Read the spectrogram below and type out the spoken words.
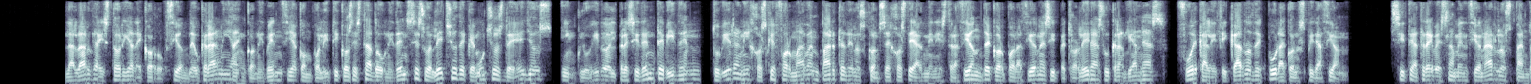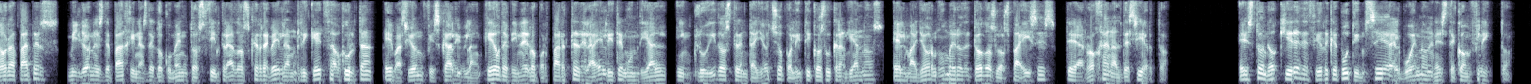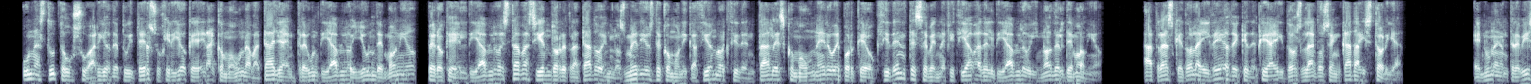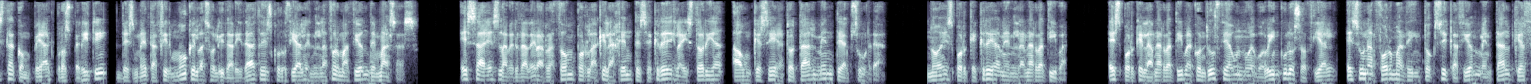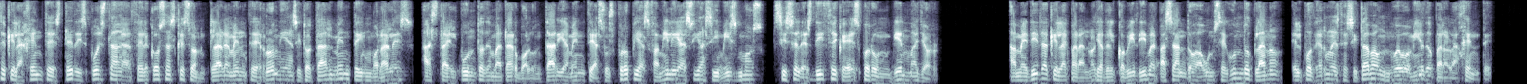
La larga historia de corrupción de Ucrania en connivencia con políticos estadounidenses o el hecho de que muchos de ellos, incluido el presidente Biden, tuvieran hijos que formaban parte de los consejos de administración de corporaciones y petroleras ucranianas, fue calificado de pura conspiración. Si te atreves a mencionar los Pandora Papers, millones de páginas de documentos filtrados que revelan riqueza oculta, evasión fiscal y blanqueo de dinero por parte de la élite mundial, incluidos 38 políticos ucranianos, el mayor número de todos los países, te arrojan al desierto. Esto no quiere decir que Putin sea el bueno en este conflicto. Un astuto usuario de Twitter sugirió que era como una batalla entre un diablo y un demonio, pero que el diablo estaba siendo retratado en los medios de comunicación occidentales como un héroe porque Occidente se beneficiaba del diablo y no del demonio. Atrás quedó la idea de que de que hay dos lados en cada historia. En una entrevista con Peak Prosperity, Desmet afirmó que la solidaridad es crucial en la formación de masas. Esa es la verdadera razón por la que la gente se cree la historia, aunque sea totalmente absurda. No es porque crean en la narrativa. Es porque la narrativa conduce a un nuevo vínculo social, es una forma de intoxicación mental que hace que la gente esté dispuesta a hacer cosas que son claramente erróneas y totalmente inmorales, hasta el punto de matar voluntariamente a sus propias familias y a sí mismos, si se les dice que es por un bien mayor. A medida que la paranoia del COVID iba pasando a un segundo plano, el poder necesitaba un nuevo miedo para la gente.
